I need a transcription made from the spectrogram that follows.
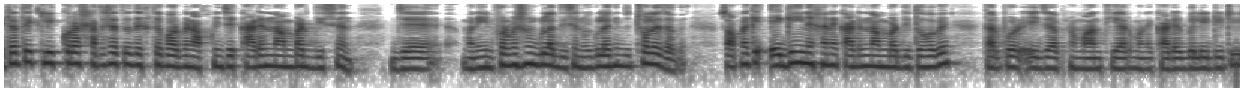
এটাতে ক্লিক করার সাথে সাথে দেখতে পারবেন আপনি যে কার্ডের নাম্বার দিছেন, যে মানে ইনফরমেশনগুলো দিছেন, ওইগুলো কিন্তু চলে যাবে। সো আপনাকে এগেইন এখানে কার্ডের নাম্বার দিতে হবে। তারপর এই যে আপনার মান্থ ইয়ার মানে কার্ডের ভ্যালিডিটি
